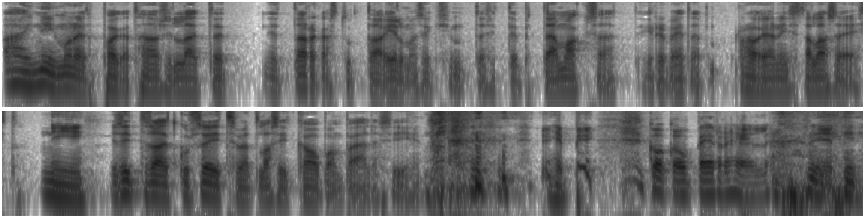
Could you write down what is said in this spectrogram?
Ai niin, monet paikathan on sillä, että ne tarkastuttaa ilmaiseksi, mutta sitten pitää maksaa hirveitä rahoja niistä laseista. Niin, Ja sitten sait kun seitsemät lasit kaupan päälle siihen. jep. koko perheelle. Niin.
